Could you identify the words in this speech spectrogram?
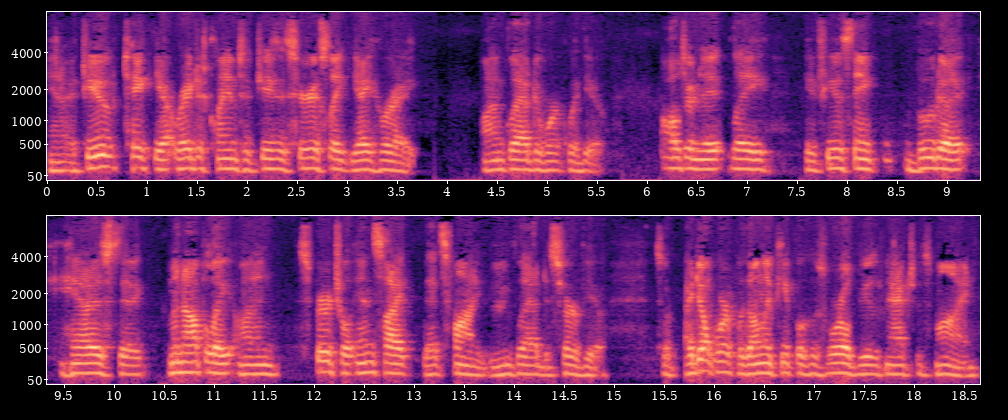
You know, if you take the outrageous claims of Jesus seriously, yay, hooray. I'm glad to work with you. Alternately, if you think Buddha has the monopoly on spiritual insight, that's fine. I'm glad to serve you. So I don't work with only people whose worldview matches mine.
